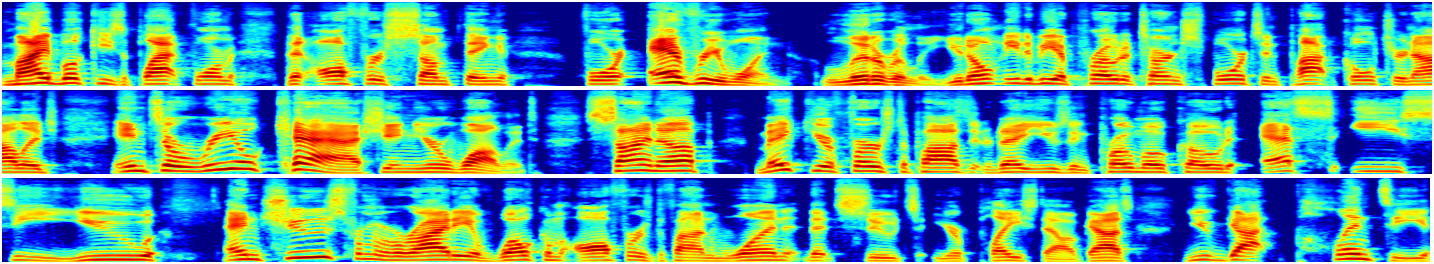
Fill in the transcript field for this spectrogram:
MyBookie is a platform that offers something for everyone, literally. You don't need to be a pro to turn sports and pop culture knowledge into real cash in your wallet. Sign up, make your first deposit today using promo code SECU and choose from a variety of welcome offers to find one that suits your playstyle. Guys, you've got plenty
